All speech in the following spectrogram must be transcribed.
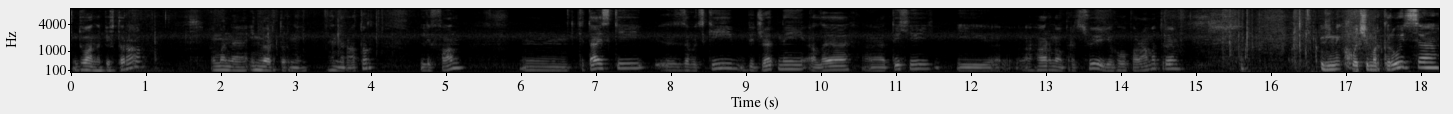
2 на 1,5. У мене інверторний генератор Ліфан. Китайський, е, заводський, бюджетний, але е, тихий і гарно працює його параметри. Він хоч і маркирується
